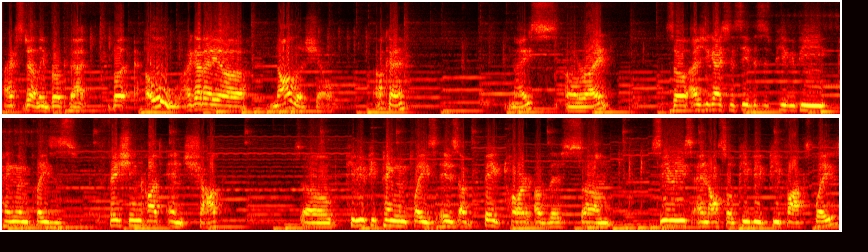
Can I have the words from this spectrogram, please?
I accidentally broke that. But, oh, I got a uh, nautilus shell. Okay. Nice. Alright. So, as you guys can see, this is PvP Penguin Plays fishing hut and shop. So PvP Penguin Plays is a big part of this um, series and also PvP Fox Plays.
